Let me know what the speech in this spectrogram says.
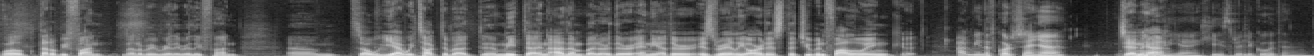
well. That'll be fun. That'll be really really fun. Um, so yeah, we talked about uh, Mita and Adam, but are there any other Israeli artists that you've been following? I mean, of course, Zhenya. Jenya? Yeah, he's really good. And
